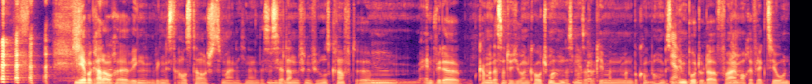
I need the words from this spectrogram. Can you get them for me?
nee, aber gerade auch äh, wegen, wegen des Austauschs, meine ich. Ne? Das ist mhm. ja dann für eine Führungskraft, ähm, mhm. entweder kann man das natürlich über einen Coach machen, dass man ja. sagt, okay, man, man bekommt noch ein bisschen ja. Input oder vor allem auch Reflexion.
